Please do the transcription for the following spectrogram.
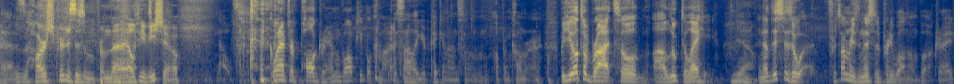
yeah, yeah. This is harsh criticism from the LPV show. no, going after Paul Graham of all people. Come on, it's not like you're picking on some up and comer. But you also brought so uh, Luc Delahaye. Yeah. And now this is a for some reason this is a pretty well known book, right?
